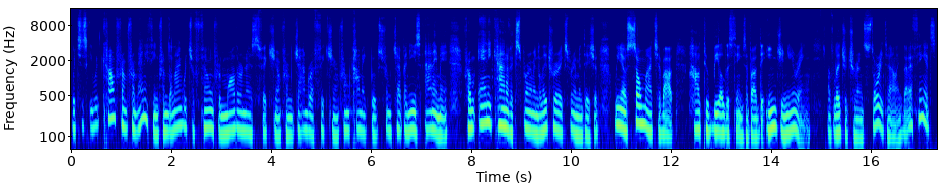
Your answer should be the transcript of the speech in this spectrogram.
which is it would come from from anything, from the language of film, from modernist fiction, from genre fiction, from comic books, from Japanese anime, from any kind of experiment, literary experimentation. We know so much about how to build these things, about the engineering of literature and storytelling that I think it's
